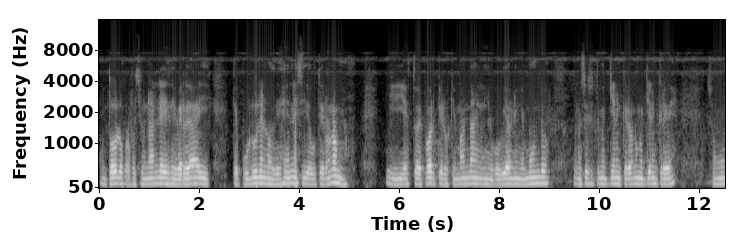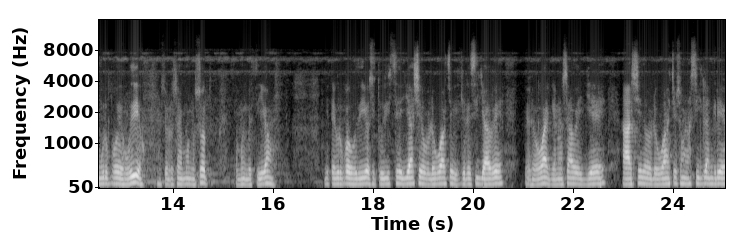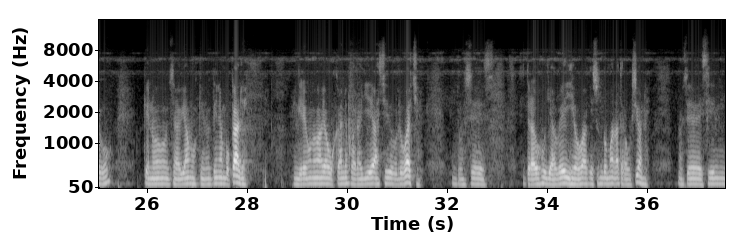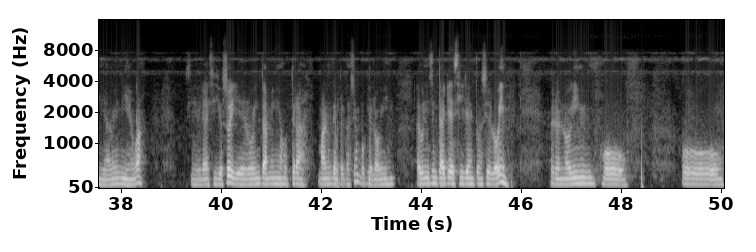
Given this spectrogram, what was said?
con todos los profesionales de verdad y que pululen los de Génesis y de Deuteronomio. Y esto es porque los que mandan en el gobierno, en el mundo, no sé si ustedes me quieren creer o no me quieren creer, son un grupo de judíos. Eso lo sabemos nosotros, que hemos investigado. Y este grupo de judíos, si tú dices YHWH, que quiere decir Yahvé, Jehová, que no sabe Y, HWH son las siglas en griego que no sabíamos que no tenían vocales. En griego no había vocales para YHWH. Entonces se tradujo Yahvé y Jehová, que son dos malas traducciones. No se debe decir ni Yahvé ni Jehová. Se debería decir yo soy. Y Elohim también es otra mala interpretación, porque Elohim, algunos dicen que hay que decir entonces Elohim. Pero Elohim o, o,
